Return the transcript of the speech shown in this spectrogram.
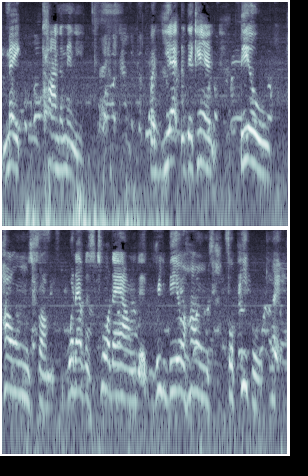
make condominiums. But yet they can't build homes from whatever's tore down, that rebuild homes for people right.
